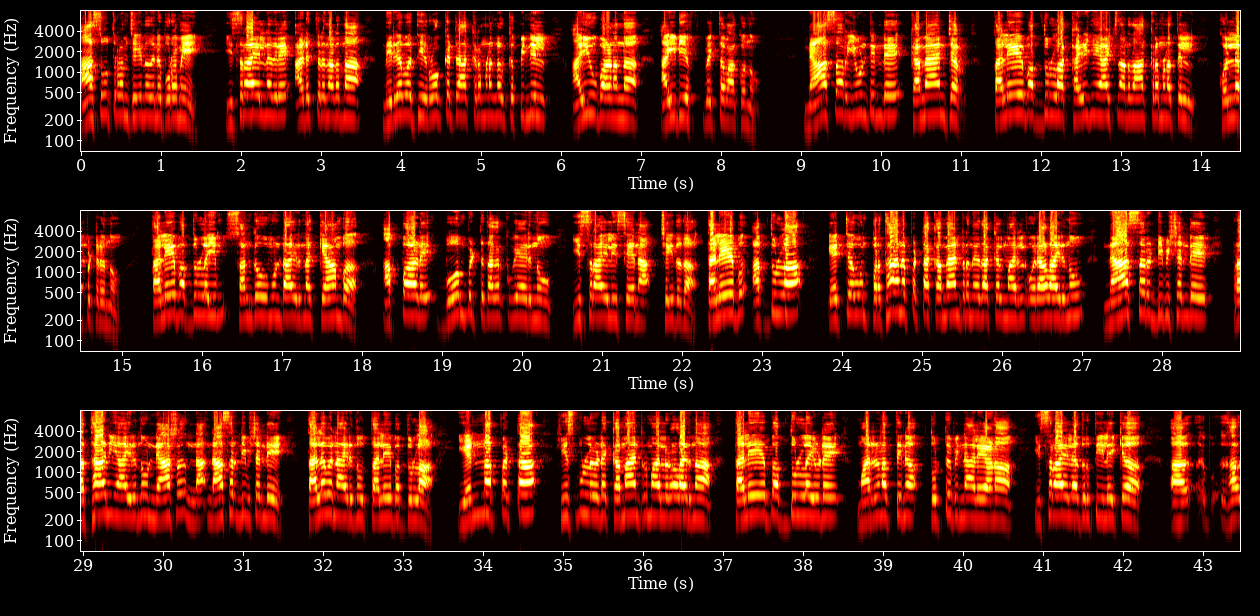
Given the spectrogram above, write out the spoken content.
ആസൂത്രണം ചെയ്യുന്നതിന് പുറമെ ഇസ്രായേലിനെതിരെ അടുത്തിടെ നടന്ന നിരവധി റോക്കറ്റ് ആക്രമണങ്ങൾക്ക് പിന്നിൽ അയൂബാണെന്ന് ഐ ഡി എഫ് വ്യക്തമാക്കുന്നു. നാസർ യൂണിറ്റിന്റെ കമാൻഡർ തലേബ് അബ്ദുള്ള കഴിഞ്ഞയാഴ്ച നടന്ന ആക്രമണത്തിൽ കൊല്ലപ്പെട്ടിരുന്നു. തലേബ് അബ്ദുള്ളയും സംഘവും ഉണ്ടായിരുന്ന ക്യാമ്പ് അപ്പാടെ ബോംബിട്ട് തകർക്കുകയായിരുന്നു ഇസ്രായേലി സേന ചെയ്തത്. തലേബ് അബ്ദുള്ള ഏറ്റവും പ്രധാനപ്പെട്ട കമാൻഡർ നേതാക്കന്മാരിൽ ഒരാളായിരുന്നു. നാസർ ഡിവിഷന്റെ പ്രധാനിയായിരുന്നു. നാസർ ഡിവിഷന്റെ തലവനായിരുന്നു തലേബ് അബ്ദുള്ള. എണ്ണപ്പെട്ട ഹിസ്ബുള്ളയുടെ കമാൻഡർമാരിൽ ഒരാളായിരുന്ന തലേബ് അബ്ദുള്ളയുടെ മരണത്തിന് തൊട്ടു പിന്നാലെയാണ് ഇസ്രായേൽ അതിർത്തിയിലേക്ക്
